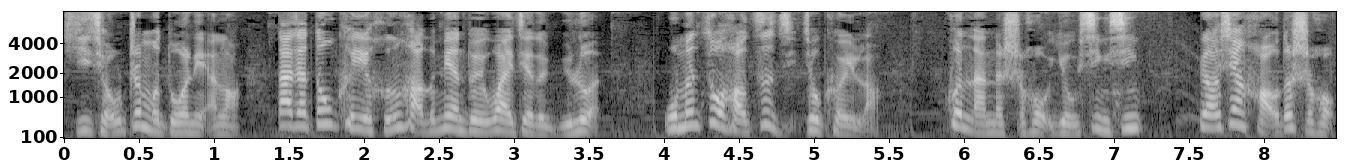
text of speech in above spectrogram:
踢球这么多年了，大家都可以很好的面对外界的舆论，我们做好自己就可以了。困难的时候有信心，表现好的时候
